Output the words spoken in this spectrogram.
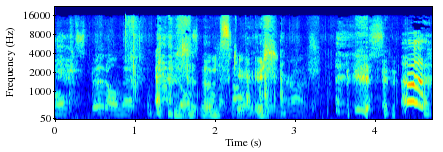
Don't spit on that. Don't spit I'm on scared. in your eyes. Is this something, brother?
